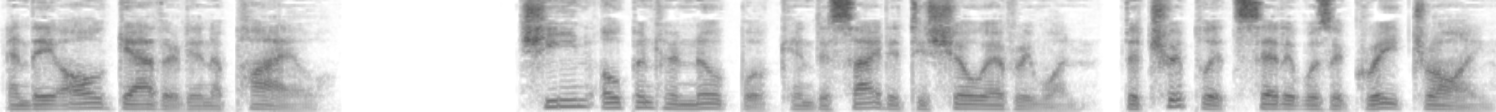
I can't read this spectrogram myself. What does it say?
and they all gathered in a pile. Sheen opened her notebook and decided to show everyone. The triplet said it was a great drawing.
